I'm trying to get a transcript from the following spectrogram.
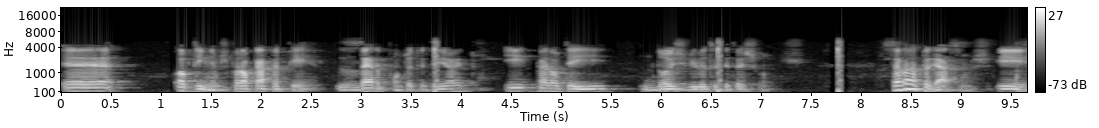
eh, obtínhamos para o KP 0.88 e para o TI 2,33 segundos. Se agora pegássemos e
